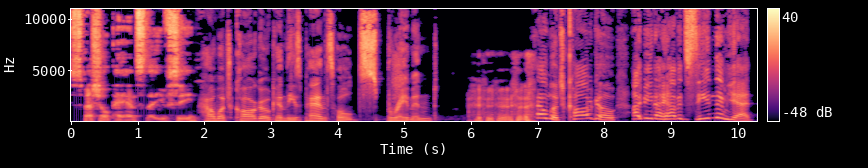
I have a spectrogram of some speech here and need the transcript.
special pants that you've seen? How much cargo can these pants hold, Spraymond? How much cargo? I mean, I haven't seen them yet.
